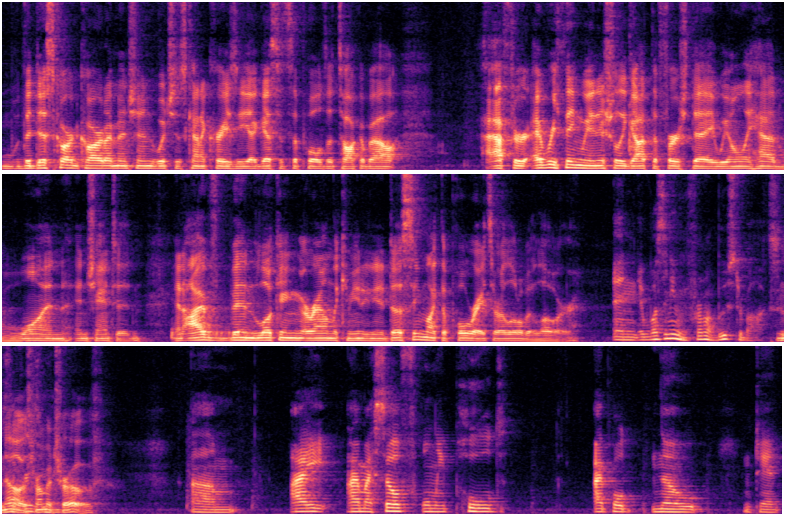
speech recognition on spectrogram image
the discard card I mentioned, which is kind of crazy. I guess it's a pull to talk about. After everything we initially got the first day, we only had one enchanted. And I've been looking around the community, and it does seem like the pull rates are a little bit lower. And it wasn't even from a booster box. It's No, it's from a trove. Um, I I myself only pulled, I pulled no enchant,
